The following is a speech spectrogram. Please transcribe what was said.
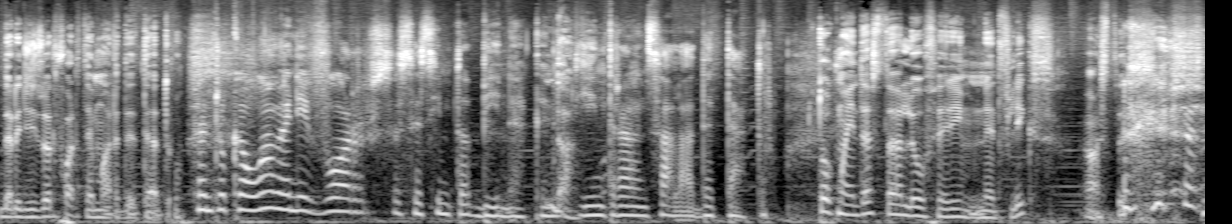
de regizori foarte mari de teatru. Pentru că oamenii vor să se simtă bine când Da. intră în sala de teatru. Tocmai de asta le oferim Netflix astăzi și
